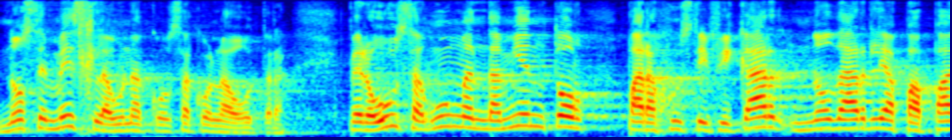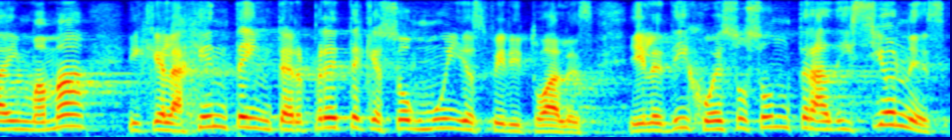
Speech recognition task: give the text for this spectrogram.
No se mezcla una cosa con la otra, pero usan un mandamiento para justificar no darle a papá y mamá y que la gente interprete que son muy espirituales. Y les dijo, esos son tradiciones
